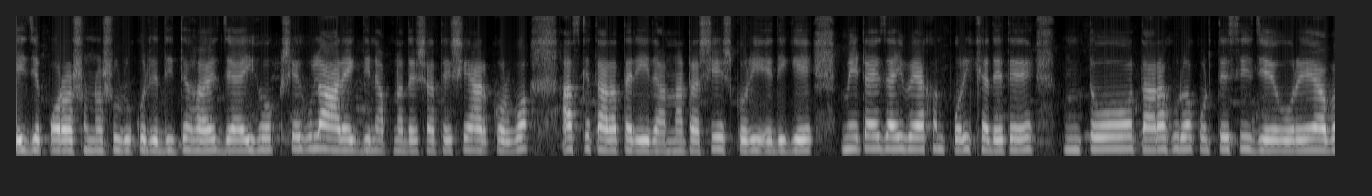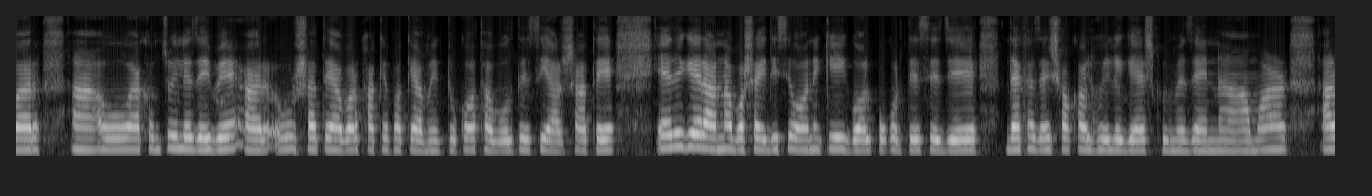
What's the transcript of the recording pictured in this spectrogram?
এই যে পড়াশুনো শুরু করে দিতে হয়। যাই হোক, সেগুলো আরেকদিন আপনাদের সাথে শেয়ার করব। আজকে তাড়াতাড়ি রান্নাটা শেষ করি, এদিকে মেয়েটাই যাইবে এখন পরীক্ষা দিতে। তো তাড়াহুড়ো করতেছি যে ওরে আবার ও এখন চলে যাইবে আর ওর সাথে আবার ফাঁকে ফাঁকে আমি একটু কথা বলতেছি আর সাথে এদিকে রান্না বসাই দিছি। অনেকেই গল্প করতেছে যে দেখা যায় সকাল হইলে গ্যাস কমে যায় না, আমার আর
